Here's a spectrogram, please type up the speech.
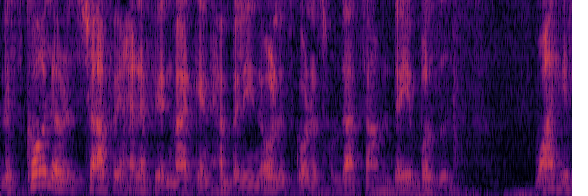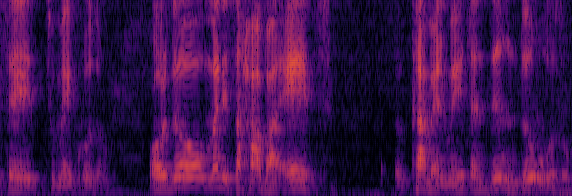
The scholars, Shafi, Hanafi, and Maliki, and Hanbali, and all the scholars from that time, they puzzled why he said to make wudu. Although many Sahaba ate camel meat and didn't do wudu.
